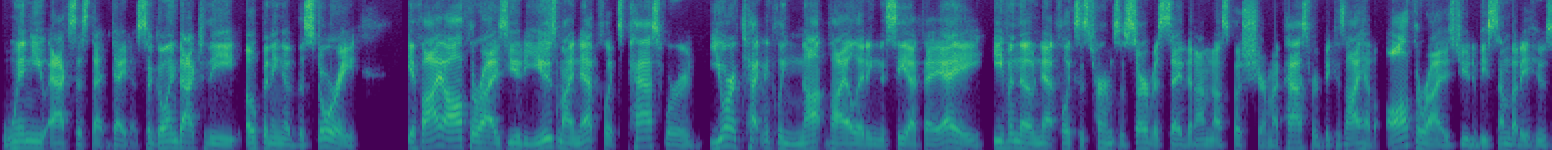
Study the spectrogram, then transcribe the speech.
when you access that data. So going back to the opening of the story if i authorize you to use my netflix password you are technically not violating the cfaa even though netflix's terms of service say that i'm not supposed to share my password because i have authorized you to be somebody who's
